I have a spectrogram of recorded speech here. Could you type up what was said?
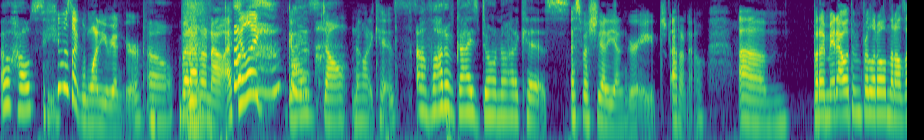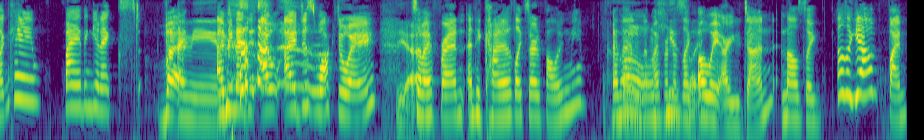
Oh, how's he? he was like one year younger. Oh. But I don't know. I feel like guys don't know how to kiss, A lot of guys don't know how to kiss. especially at a younger age. I don't know. Um, but I made out with him for a little, and then I was like, "Okay, bye. Thank you. Next." But I mean- I mean, I, did, I, I just walked away Yeah. to my friend, and he kind of like started following me. And then Oh, my friend was like, like- "Oh wait, are you done?" And I was like, "I was like, yeah, I'm fine."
